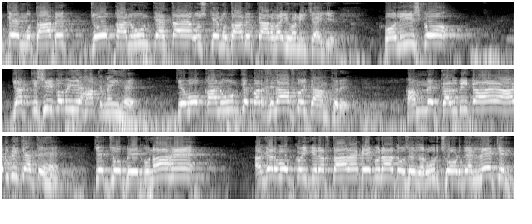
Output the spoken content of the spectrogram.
के मुताबिक, जो कानून कहता है, उसके मुताबिक कार्रवाई होनी चाहिए। पुलिस को या किसी को भी यह हक नहीं है कि वो कानून के बरखिलाफ कोई काम करे। हमने कल भी कहा है, आज भी कहते हैं कि जो बेगुनाह है, अगर वो कोई गिरफ़्तार है बेगुनाह तो उसे ज़रूर छोड़ दें। लेकिन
